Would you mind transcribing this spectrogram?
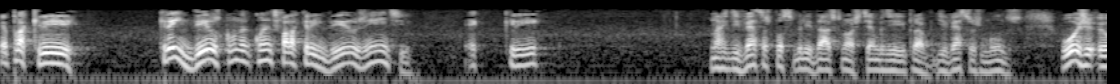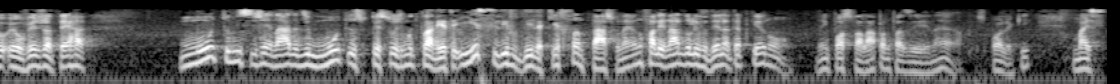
É para crer. Crer em Deus. Quando, quando a gente fala crer em Deus, gente, é crer nas diversas possibilidades que nós temos de ir para diversos mundos. Hoje eu, eu, vejo a Terra muito miscigenada de muitas pessoas de muito planeta. E esse livro dele aqui é fantástico, né? Eu não falei nada do livro dele, até porque eu não, nem posso falar para não fazer né, spoiler aqui. Mas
